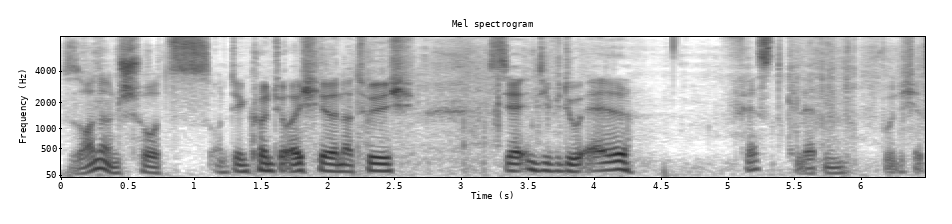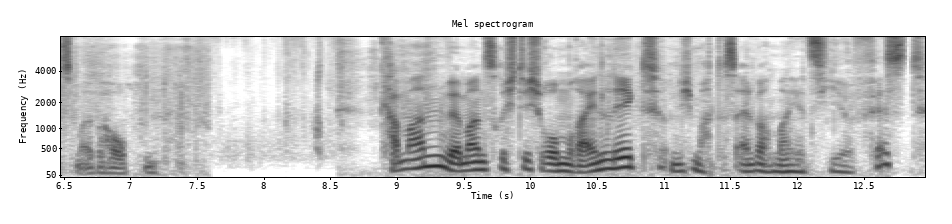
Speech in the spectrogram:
Sonnenschutz. Und den könnt ihr euch hier natürlich sehr individuell festkletten, würde ich jetzt mal behaupten. Kann man, wenn man es richtig rum reinlegt, und ich mache das einfach mal jetzt hier fest.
